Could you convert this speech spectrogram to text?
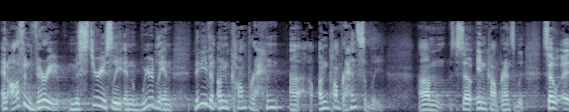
and often very mysteriously and weirdly and maybe even uncomprehend, uh, incomprehensibly. Um, so incomprehensibly. So uh,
